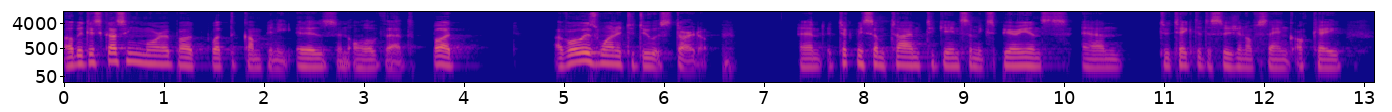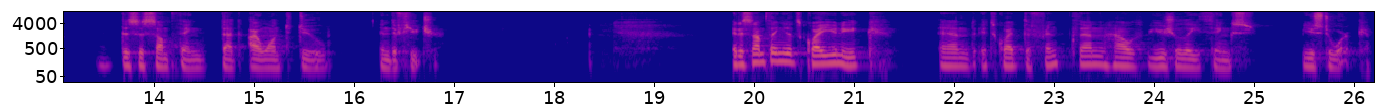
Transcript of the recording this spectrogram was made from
I'll be discussing more about what the company is and all of that, but I've always wanted to do a startup. And it took me some time to gain some experience and to take the decision of saying, okay, this is something that I want to do in the future. It is something that's quite unique and it's quite different than how usually things used to work.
